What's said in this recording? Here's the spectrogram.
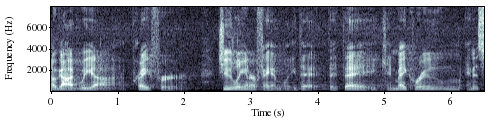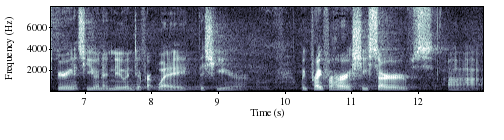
Oh God, we uh, pray for Julie and her family that, that they can make room and experience you in a new and different way this year. We pray for her as she serves uh,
